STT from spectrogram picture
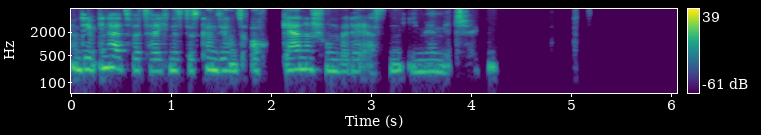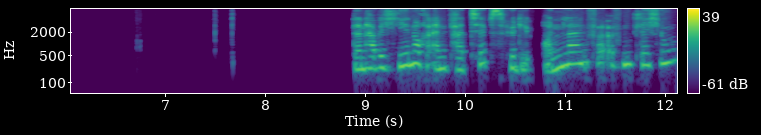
und dem Inhaltsverzeichnis. Das können Sie uns auch gerne schon bei der ersten E-Mail mitschicken. Dann habe ich hier noch ein paar Tipps für die Online-Veröffentlichung.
